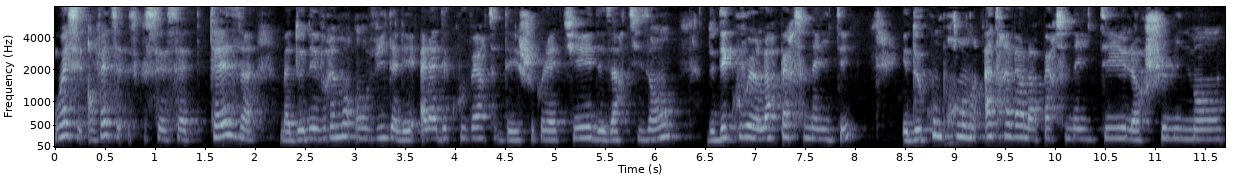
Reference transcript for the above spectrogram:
Ouais, en fait, cette thèse m'a donné vraiment envie d'aller à la découverte des chocolatiers, des artisans, de découvrir leur personnalité et de comprendre à travers leur personnalité, leur cheminement,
